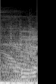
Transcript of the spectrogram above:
now,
